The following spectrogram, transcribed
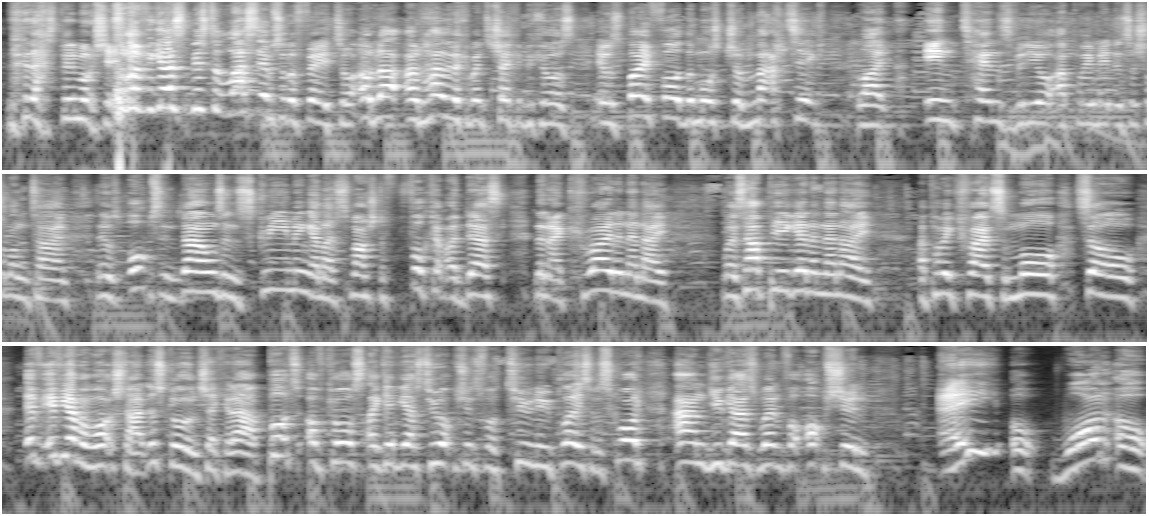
That's pretty much it. So if you guys missed the last episode of Fatal, I would, I would highly recommend to check it because it was by far the most dramatic, like, intense video I've probably made in such a long time. And there was ups and downs and screaming and I smashed the fuck out my desk. Then I cried and then I was happy again and then I I probably cried some more. So, if, if you haven't watched that, just go and check it out. But, of course, I gave you guys two options for two new players for the squad, and you guys went for option a or one or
